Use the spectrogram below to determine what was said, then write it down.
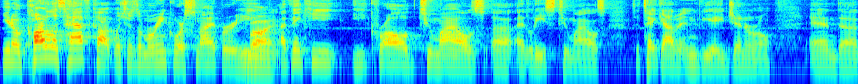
You know, Carlos Hathcock, which is a Marine Corps sniper, he, Right. I think he, he crawled two miles, uh, at least two miles, to take out an NVA general. And uh,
